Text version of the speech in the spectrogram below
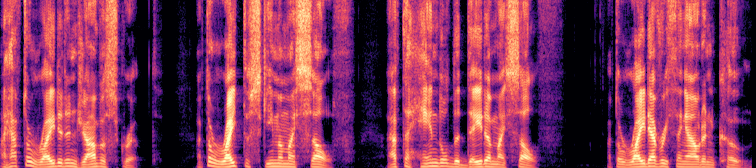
I have to write it in JavaScript. I have to write the schema myself. I have to handle the data myself. I have to write everything out in code.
